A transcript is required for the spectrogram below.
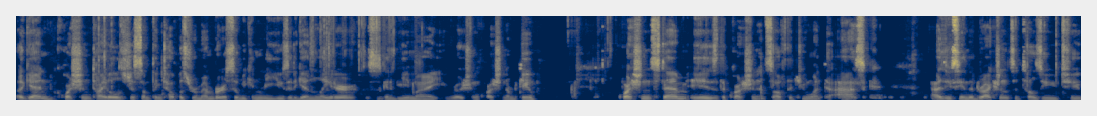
Again, question title is just something to help us remember so we can reuse it again later. This is going to be my erosion question number two. Question stem is the question itself that you want to ask. As you see in the directions, it tells you to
